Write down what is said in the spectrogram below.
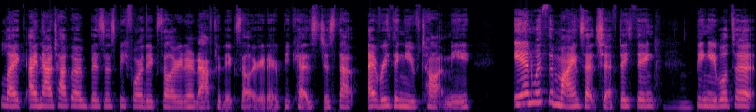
like I now talk about business before the accelerator and after the accelerator because just that everything you've taught me and with the mindset shift, I think mm-hmm. being able to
